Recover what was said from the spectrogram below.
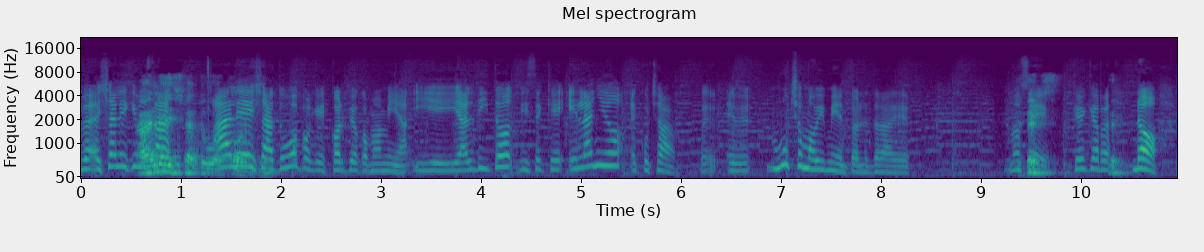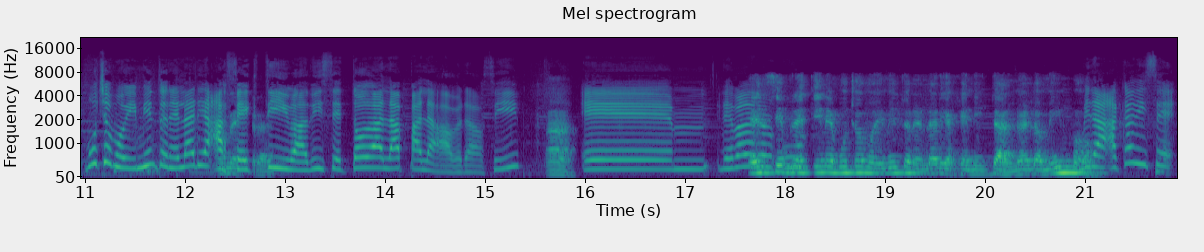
ver, ya le dijimos Ale ya tuvo Ale ya tuvo porque Scorpio como mía. Y, y Aldito dice que el año, escucha, eh, eh, mucho movimiento le trae. No sé, ¿qué querrá? No, mucho movimiento en el área afectiva, dice toda la palabra, ¿sí? Ah, Eh, les va a dar él siempre un- tiene mucho movimiento en el área genital, ¿no es lo mismo? Mira, acá dice,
